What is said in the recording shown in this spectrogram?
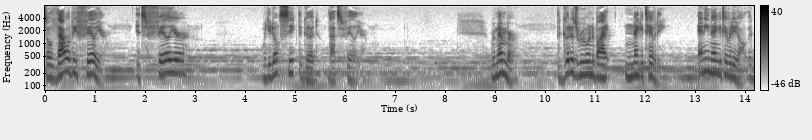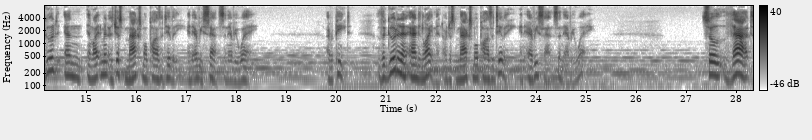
So that would be failure. It's failure when you don't seek the good, that's failure. Remember, the good is ruined by negativity any negativity at all. The good and enlightenment is just maximal positivity in every sense, in every way. I repeat, the good and, and enlightenment are just maximal positivity in every sense, in every way. So that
